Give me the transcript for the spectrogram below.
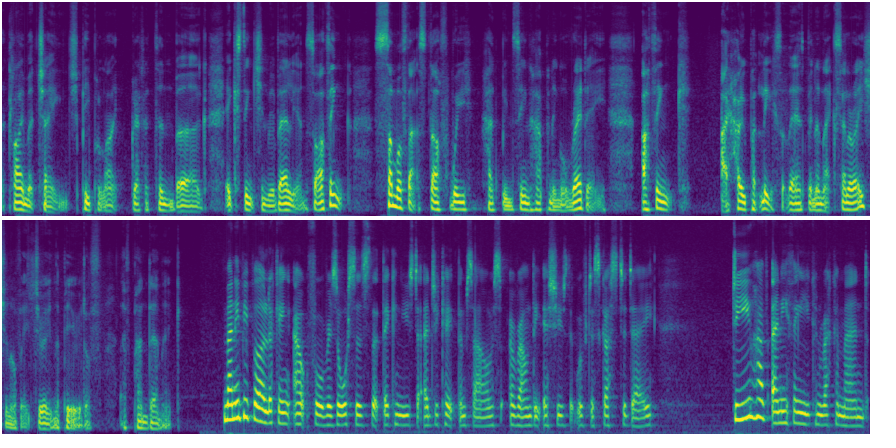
the climate change. People like Greta Thunberg, Extinction Rebellion. So I think some of that stuff we had been seen happening already. I think, I hope at least that there's been an acceleration of it during the period of, of pandemic. Many people are looking out for resources that they can use to educate themselves around the issues that we've discussed today. Do you have anything you can recommend,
